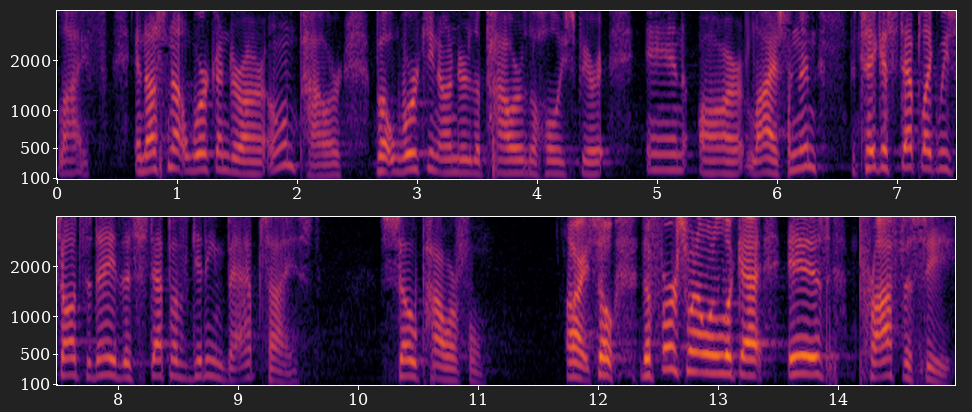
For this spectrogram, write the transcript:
life. And us not work under our own power, but working under the power of the Holy Spirit in our lives. And then take a step like we saw today, the step of getting baptized. So powerful. All right, so the first one I want to look at is prophecy.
